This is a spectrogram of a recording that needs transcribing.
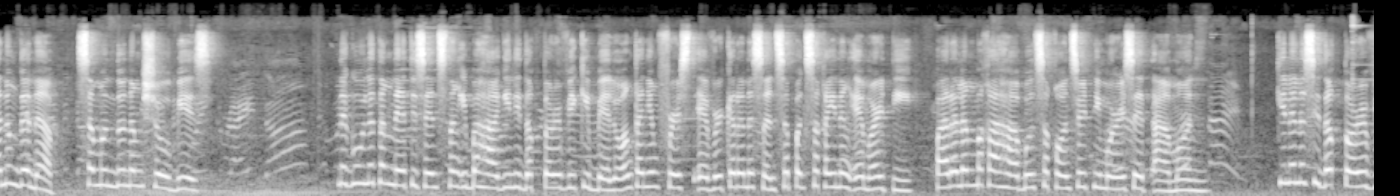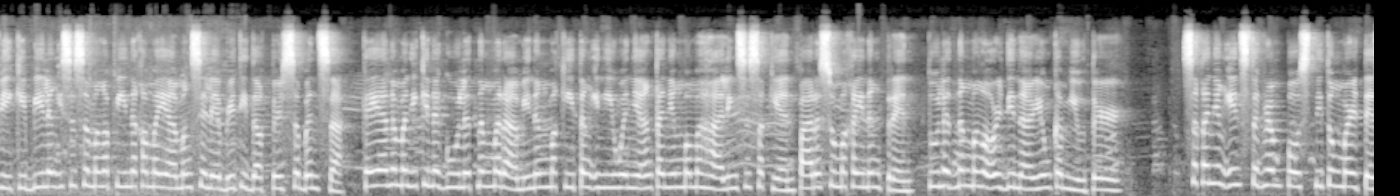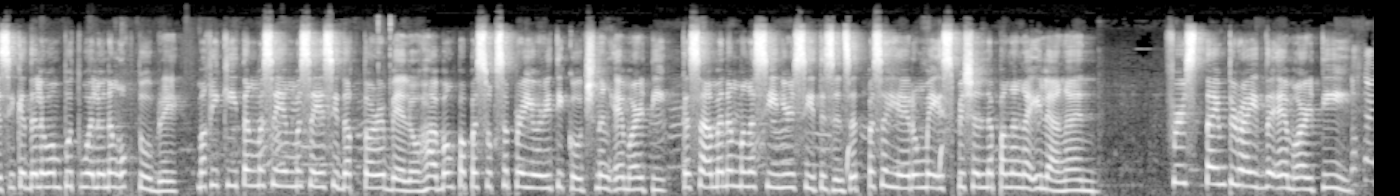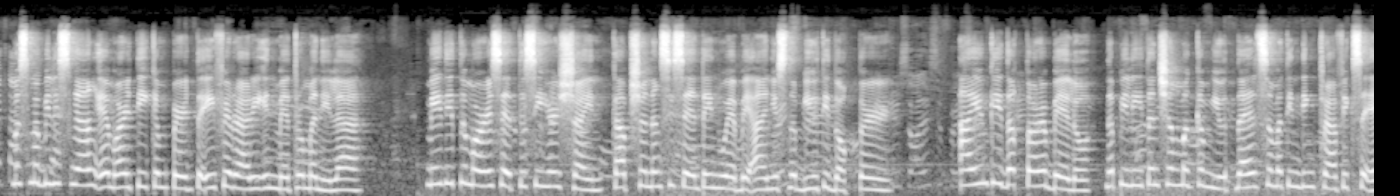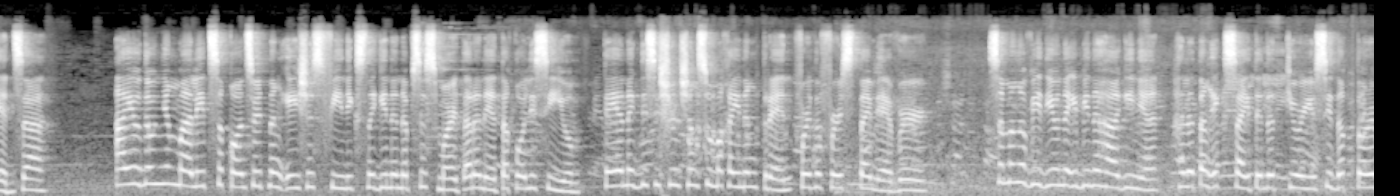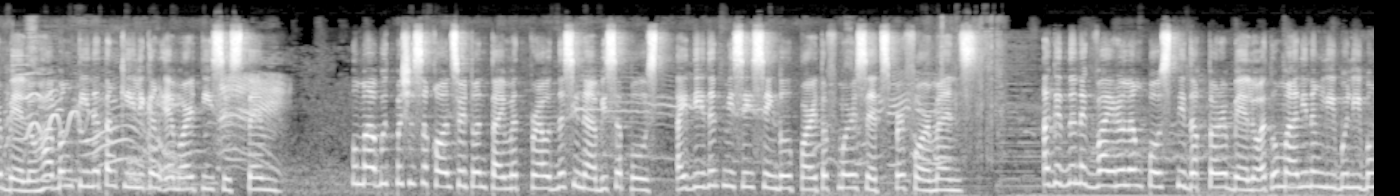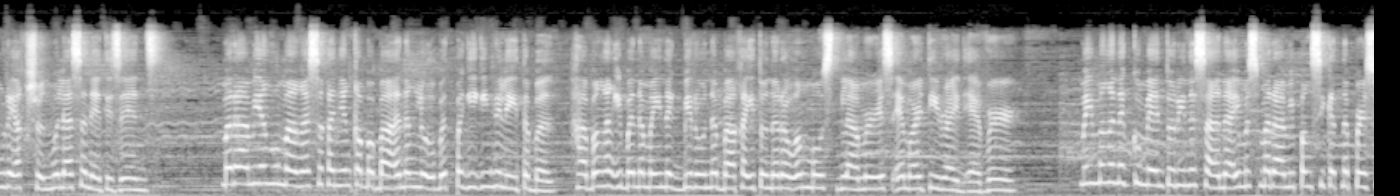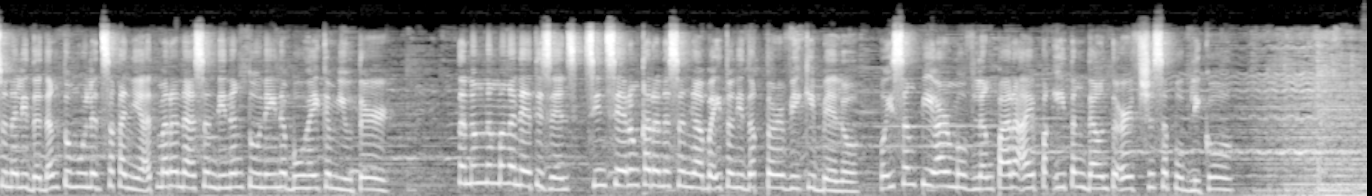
Anong ganap sa mundo ng showbiz? Nagulat ang netizens nang ibahagi ni Dr. Vicky Bello ang kanyang first ever karanasan sa pagsakay ng MRT para lang makahabol sa concert ni Morissette Amon. Kilala si Dr. Vicky bilang isa sa mga pinakamayamang celebrity doctors sa bansa, kaya naman ikinagulat ng marami nang makitang iniwan niya ang kanyang mamahaling sasakyan para sumakay ng tren tulad ng mga ordinaryong commuter. Sa kanyang Instagram post nitong Martes, ika-28 ng Oktubre, makikitang masayang masaya si Dr. Bello habang papasok sa priority coach ng MRT kasama ng mga senior citizens at pasaherong may espesyal na pangangailangan. First time to ride the MRT. Mas mabilis nga ang MRT compared to a Ferrari in Metro Manila. Made it to Morissette to see her shine, caption ng 69 anyos na beauty doctor. Ayon kay Dr. Bello, napilitan siyang mag-commute dahil sa matinding traffic sa EDSA. Ayaw daw niyang malit sa concert ng Asia's Phoenix na ginanap sa Smart Araneta Coliseum, kaya nagdesisyon siyang sumakay ng tren for the first time ever. Sa mga video na ibinahagi niya, halatang excited at curious si Dr. Bello habang tinatangkilik ang MRT system. Umabot pa siya sa concert one time at proud na sinabi sa post, I didn't miss a single part of Morissette's performance. Agad na nag-viral ang post ni Dr. Bello at umani ng libo-libong reaksyon mula sa netizens. Marami ang humanga sa kanyang kababaan ng loob at pagiging relatable, habang ang iba na may nagbiro na baka ito na raw ang most glamorous MRT ride ever. May mga nagkomento rin na sana ay mas marami pang sikat na personalidad ang tumulad sa kanya at maranasan din ang tunay na buhay commuter. Tanong ng mga netizens, sinserong karanasan nga ba ito ni Dr. Vicky Bello o isang PR move lang para ay pakitang down to earth siya sa publiko?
